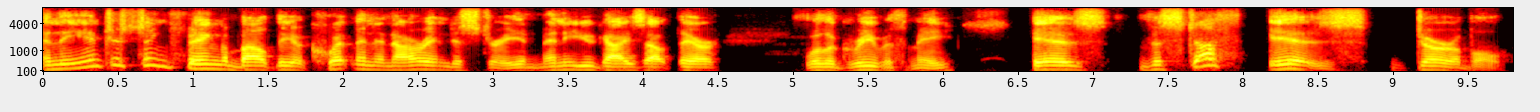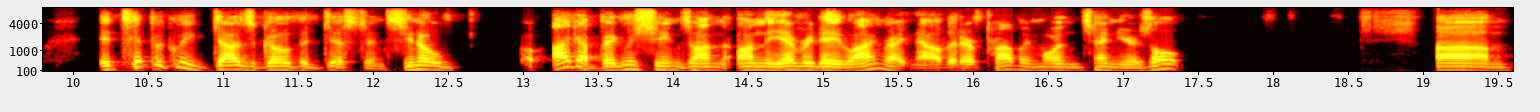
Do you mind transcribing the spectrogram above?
and the interesting thing about the equipment in our industry, and many of you guys out there will agree with me, is the stuff is durable. It typically does go the distance. You know, I got big machines on on the everyday line right now that are probably more than 10 years old. Um,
